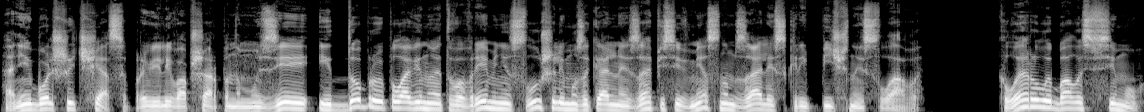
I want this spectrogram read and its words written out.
Они больше часа провели в обшарпанном музее и добрую половину этого времени слушали музыкальные записи в местном зале скрипичной славы. Клэр улыбалась всему.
